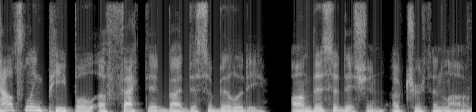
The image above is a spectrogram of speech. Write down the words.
counseling people affected by disability on this edition of Truth and Love.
